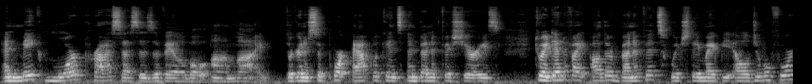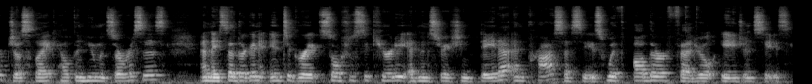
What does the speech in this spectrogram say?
and make more processes available online. They're going to support applicants and beneficiaries to identify other benefits which they might be eligible for, just like Health and Human Services. And they said they're going to integrate Social Security Administration data and processes with other federal agencies.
